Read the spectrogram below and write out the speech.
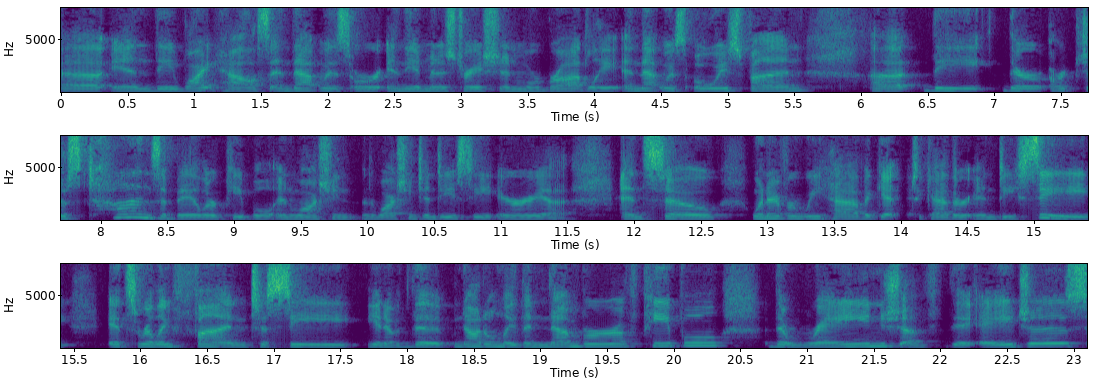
uh, in the White House, and that was, or in the administration more broadly, and that was always fun. Uh, the there are just tons of Baylor people in Washington, the Washington D.C. area, and so whenever we have a get together in D.C., it's really fun to see, you know, the not only the number of people, the range of the ages,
